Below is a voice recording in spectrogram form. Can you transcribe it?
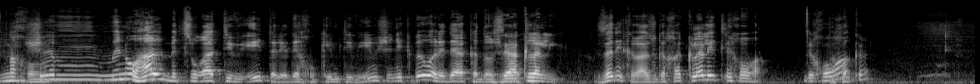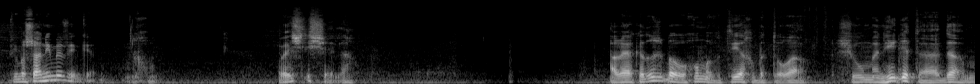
נכון. שמנוהל בצורה טבעית על ידי חוקים טבעיים שנקבעו על ידי הקדוש זה ברוך הוא. הכללי. זה נקרא השגחה כללית לכאורה. לכאורה, נכון. כן. לפי מה שאני מבין, כן. נכון. אבל יש לי שאלה. הרי הקדוש ברוך הוא מבטיח בתורה שהוא מנהיג את האדם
